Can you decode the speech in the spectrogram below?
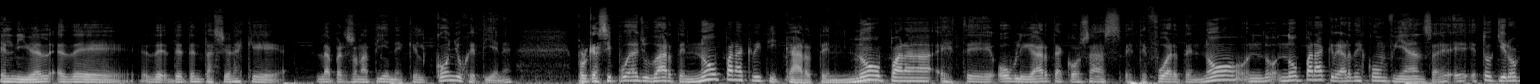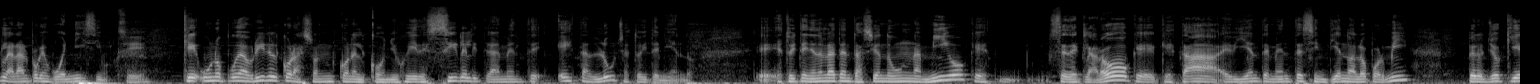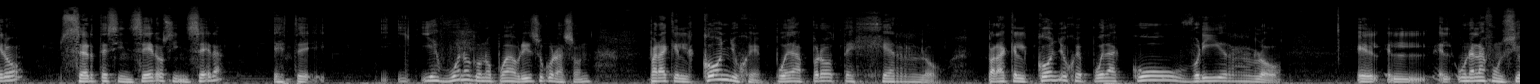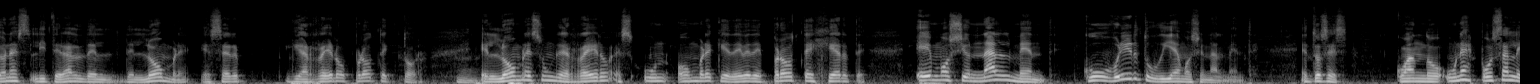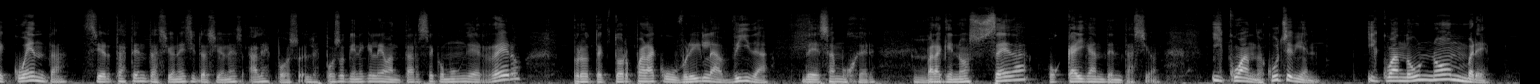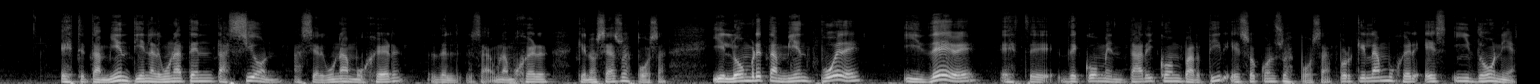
el nivel de, de tentaciones que la persona tiene, que el cónyuge tiene, porque así puede ayudarte, no para criticarte, no para este, obligarte a cosas este, fuertes, no, no, no para crear desconfianza. E, e, esto quiero aclarar porque es buenísimo. Sí. Que uno puede abrir el corazón con el cónyuge y decirle literalmente, esta lucha estoy teniendo. Eh, estoy teniendo la tentación de un amigo que se declaró, que, que está evidentemente sintiendo algo por mí, pero yo quiero serte sincero, sincera, este, y, es bueno que uno pueda abrir su corazón para que el cónyuge pueda protegerlo, para que el cónyuge pueda cubrirlo. una de las funciones literal del, hombre es ser guerrero protector. Mm. El hombre es un guerrero, es un hombre que debe de protegerte emocionalmente, cubrir tu vida emocionalmente. Entonces, cuando una esposa le cuenta ciertas tentaciones y situaciones al esposo, el esposo tiene que levantarse como un guerrero protector para cubrir la vida de esa mujer, mm. para que no ceda o caiga en tentación. Y cuando, escuche bien, y cuando un hombre este, también tiene alguna tentación hacia alguna mujer, o sea, una mujer que no sea su esposa, y el hombre también puede y debe este, de comentar y compartir eso con su esposa, porque la mujer es idónea.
